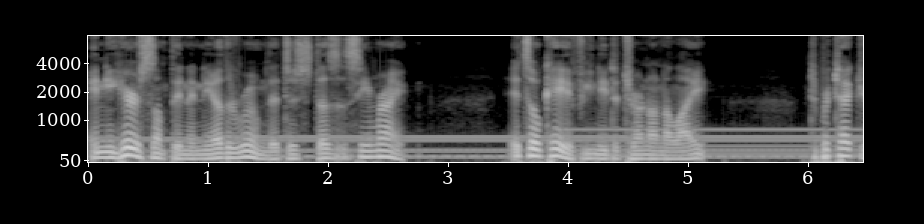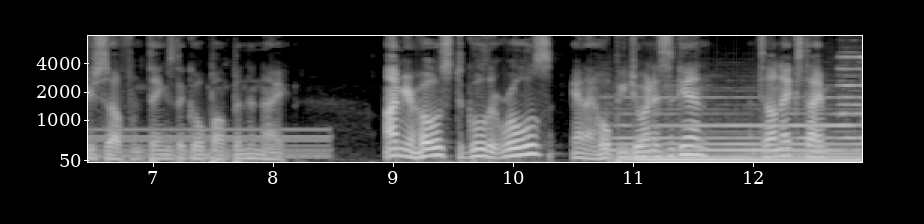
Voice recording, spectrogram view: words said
and you hear something in the other room that just doesn't seem right. It's okay if you need to turn on a light to protect yourself from things that go bump in the night. I'm your host, Ghoul That Rules, and I hope you join us again. Until next time.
